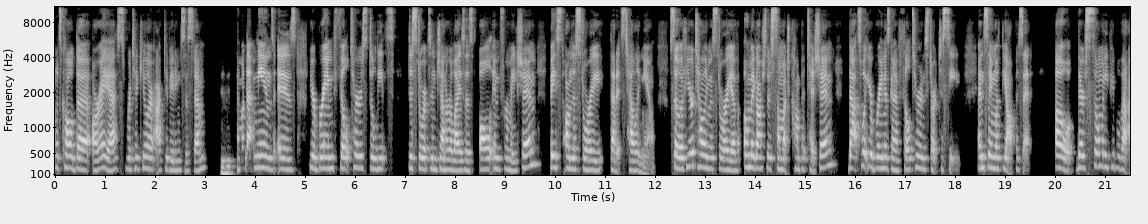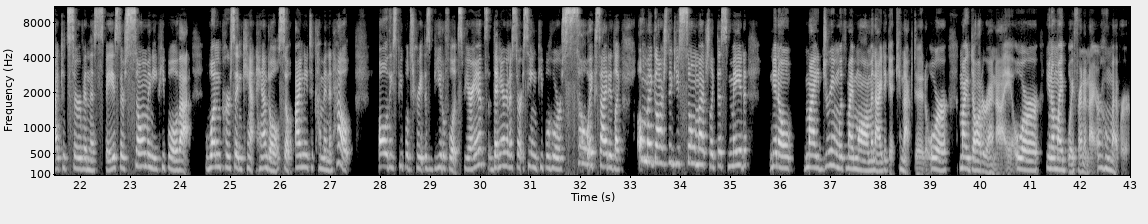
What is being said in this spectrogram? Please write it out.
It's called the RAS, reticular activating system. Mm-hmm. And what that means is your brain filters, deletes distorts and generalizes all information based on the story that it's telling you. So if you're telling the story of, oh my gosh, there's so much competition, that's what your brain is going to filter and start to see. And same with the opposite. Oh, there's so many people that I could serve in this space. There's so many people that one person can't handle. So I need to come in and help all these people to create this beautiful experience, then you're going to start seeing people who are so excited, like, oh my gosh, thank you so much. Like, this made, you know, my dream with my mom and I to get connected, or my daughter and I, or, you know, my boyfriend and I, or whomever.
